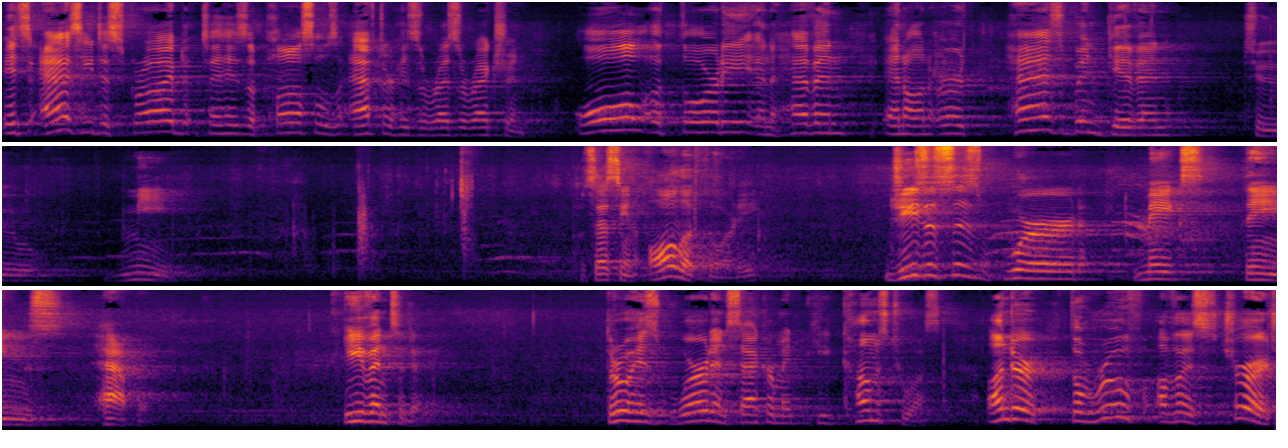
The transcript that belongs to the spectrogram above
It's as he described to his apostles after his resurrection all authority in heaven and on earth has been given to me. Possessing all authority, Jesus' word makes things happen. Even today. Through his word and sacrament, he comes to us under the roof of this church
